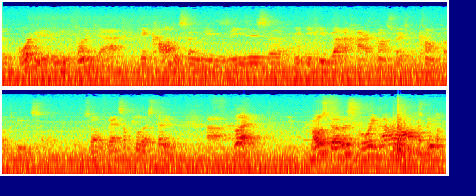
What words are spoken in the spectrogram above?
the organism, the fungi, that causes some of these diseases uh, if you've got a higher concentration of compost in the soil. So that's a plus too. Uh, but most of us have already got our lawns built.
